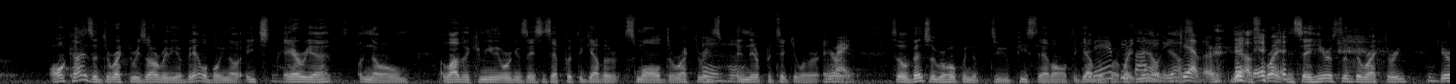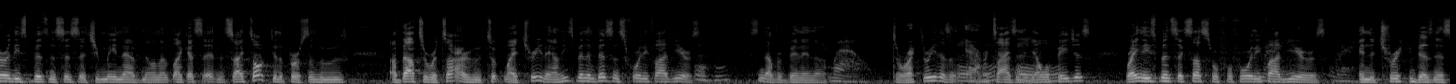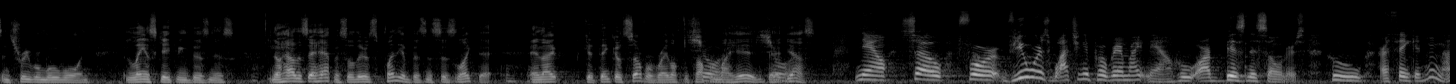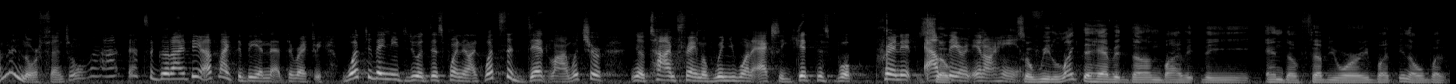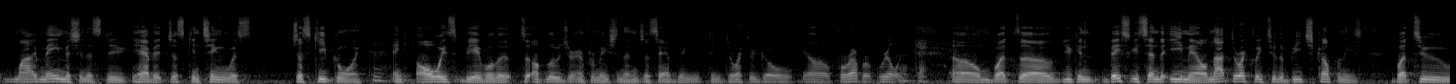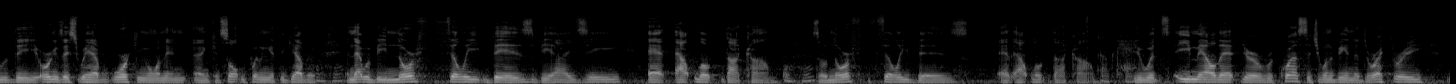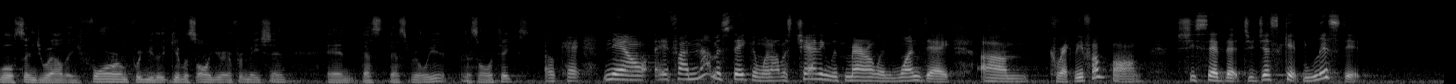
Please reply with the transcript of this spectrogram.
all kinds of directories are already available. You know, each area, you know, a lot of the community organizations have put together small directories in their particular area. Right. So eventually, we're hoping to, to piece that all together. but right now, everybody yes, yes, right, and say here's the directory. Here are these businesses that you may not have known. of. Like I said, so I talked to the person who's about to retire, who took my tree down. He's been in business 45 years. He's never been in a wow. Directory, doesn't Mm-hmm, advertise in the yellow pages, right? And he's been successful for 45 years right. in the tree business and tree removal and landscaping business. You know, how does that happen? So there's plenty of businesses like that. And I could think of several right off the top Mm-hmm. Sure, of my head sure. that yes. Now, so for viewers watching the program right now who are business owners who are thinking, hmm, I'm in North Central, that's a good idea. I'd like to be in that directory. What do they need to do at this point? Like, what's the deadline? What's your you know, time frame of when you want to actually get this book printed out So- there and in our hands? So we like to have it done by the, the end of February, but you know, but my main mission is to have it just continuous just keep going and always be able to, to upload your information and just have the, the directory go uh, forever, really. Okay. Um, but uh, you can basically send the email not directly to the Beech companies, but to the organization we have working on and, and consultant putting it together, and that would be North Philly Biz, B-I-Z, at outlook.com. So North Philly Biz at outlook.com. Okay. You would email that your request that you want to be in the directory. We'll send you out a form for you to give us all your information, and that's that's really it. That's all it takes. Okay. Now, if I'm not mistaken, when I was chatting with Marilyn one day, um, correct me if I'm wrong, she said that to just get listed,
